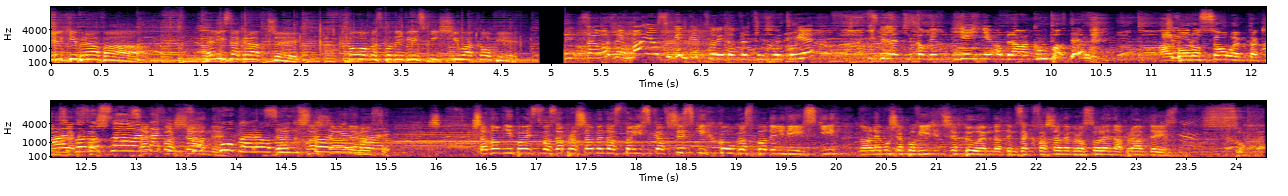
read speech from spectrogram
Wielkie brawa! Eliza Krawczyk, Koło Gospodyń Wiejskich Siła Kobiet. Założę moją sukienkę, w której dobrze się czuję i tyle tylko bym jej nie oblała kompotem. Albo rosołem takim Albo zakwas- rosołem takim, co zakwaszanym. Kuba robi, ważne. rosół. Szanowni Państwo, zapraszamy na stoiska wszystkich kół gospodyń wiejskich. No ale muszę powiedzieć, że byłem na tym zakwaszanym rosole, naprawdę jest super.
